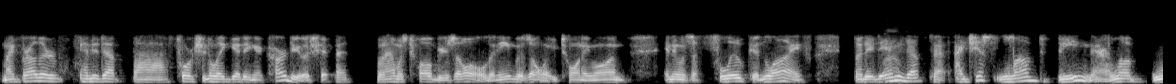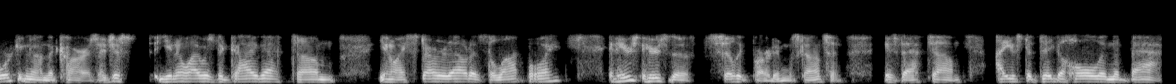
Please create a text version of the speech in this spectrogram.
my brother ended up, uh, fortunately getting a car dealership at when I was 12 years old and he was only 21 and it was a fluke in life. But it wow. ended up that I just loved being there. I loved working on the cars. I just, you know, I was the guy that, um, you know, I started out as the lot boy. And here's, here's the silly part in Wisconsin is that, um, I used to dig a hole in the back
